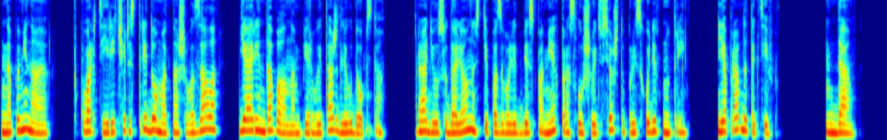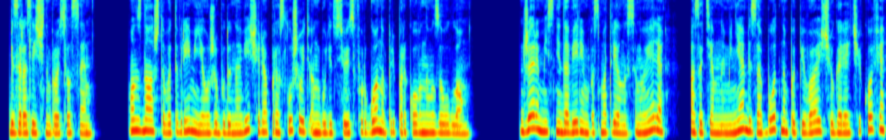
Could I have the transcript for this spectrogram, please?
Напоминаю, в квартире через три дома от нашего зала я арендовал нам первый этаж для удобства. Радиус удаленности позволит без помех прослушивать все, что происходит внутри. Я прав, детектив? Да, безразлично бросил Сэм. Он знал, что в это время я уже буду на вечере, а прослушивать он будет все из фургона, припаркованного за углом. Джереми с недоверием посмотрел на Самуэля, а затем на меня, беззаботно попивающую горячий кофе,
